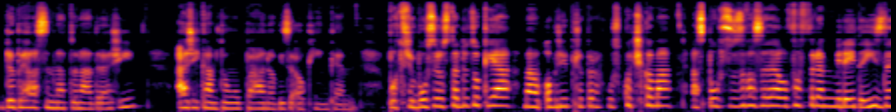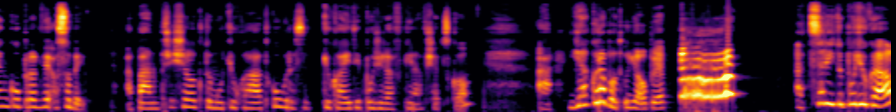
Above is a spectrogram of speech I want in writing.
Doběhla jsem na to nádraží a říkám tomu pánovi za okýnkem. Potřebuji se dostat do Tokia, mám obří přepravku s kočkama a spoustu zvazadel, fofrem mi dejte jízdenku pro dvě osoby. A pán přišel k tomu ťukátku, kde se ťukají ty požadavky na všecko. A jak robot udělal opět a celý to poďukal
